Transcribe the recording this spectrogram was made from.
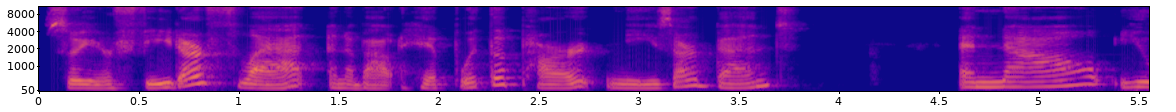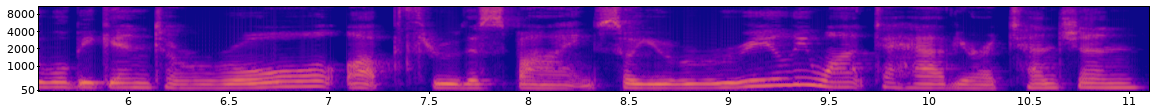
So your feet are flat and about hip width apart, knees are bent, and now you will begin to roll up through the spine. So you really want to have your attention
